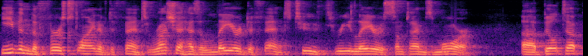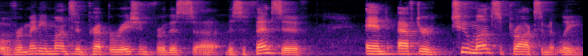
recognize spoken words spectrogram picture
even the first line of defense. Russia has a layered defense, two, three layers, sometimes more, uh, built up over many months in preparation for this uh, this offensive. And after two months approximately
